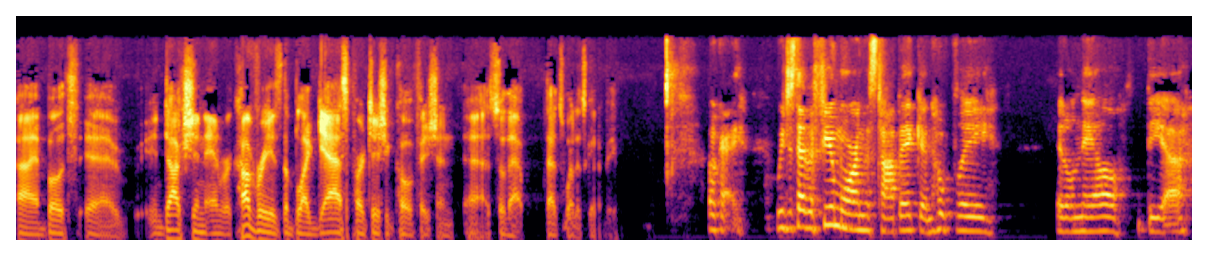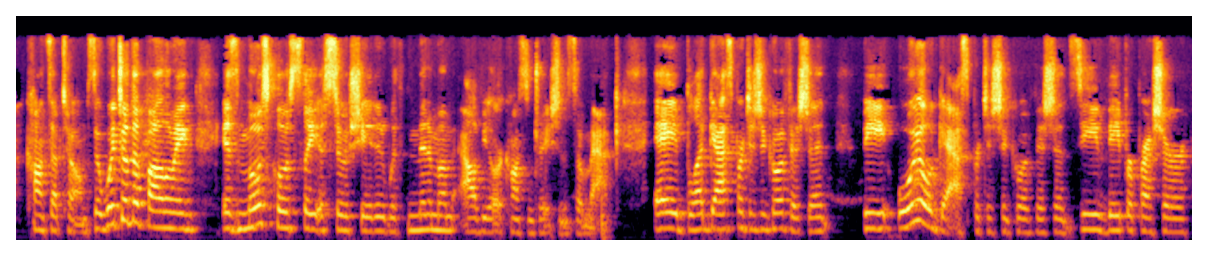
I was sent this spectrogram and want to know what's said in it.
uh, both uh, induction and recovery is the blood gas partition coefficient. Uh, so that that's what it's going to be. Okay we just have a few more on this topic and hopefully it'll nail the uh, concept home. So, which of the following is most closely associated with minimum alveolar concentration? So, MAC. A, blood gas partition coefficient. B, oil gas partition coefficient. C, vapor pressure.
